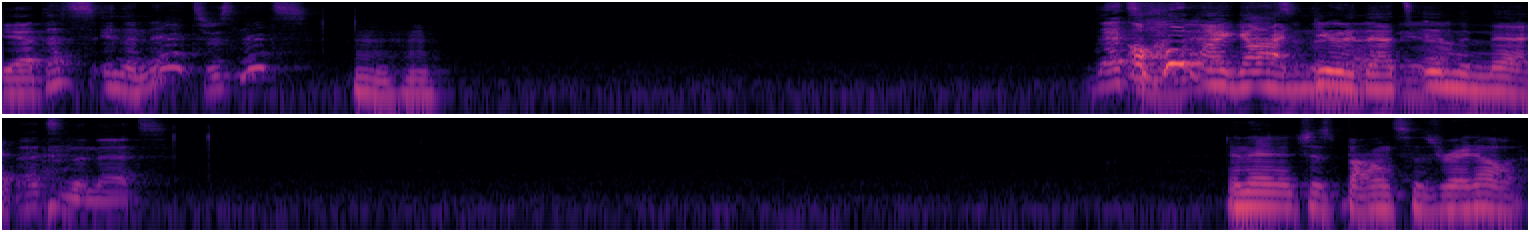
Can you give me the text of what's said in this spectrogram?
Yeah, that's in the net, isn't it? Mm-hmm. That's Oh my god, the dude, net, that's yeah. in the net. That's in the net. And then it just bounces right out.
